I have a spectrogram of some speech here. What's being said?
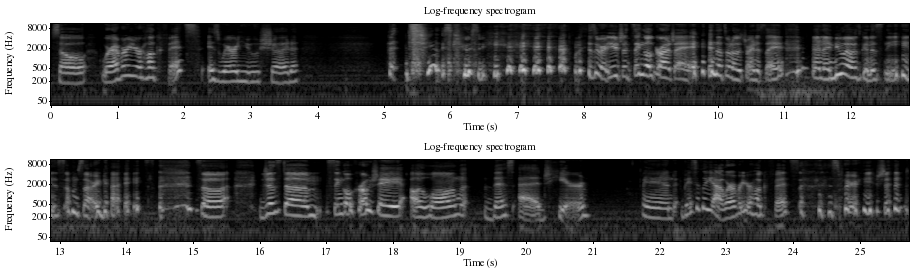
So wherever your hook fits is where you should, excuse me, is where you should single crochet. And that's what I was trying to say. And I knew I was going to sneeze. I'm sorry guys. So just um, single crochet along this edge here. And basically, yeah, wherever your hook fits is where you should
